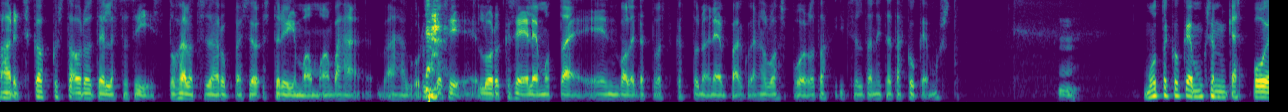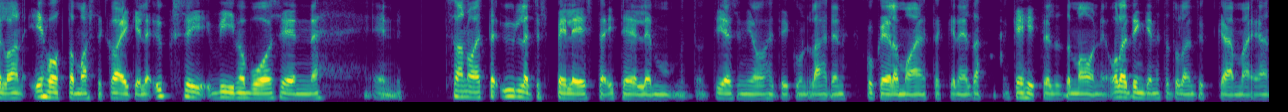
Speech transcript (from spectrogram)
Hearts 2 odotellessa siis. Tohelot sitä rupesi jo striimaamaan vähän, vähän lurkkasi, lurkkasi eilen, mutta en valitettavasti katsonut enempää, kun en halua spoilata itseltäni tätä kokemusta. Hmm. Mutta kokemuksen, mikä spoilaan ehdottomasti kaikille. Yksi viime vuosien, en nyt sano, että yllätyspeleistä itselle, tiesin jo heti, kun lähden kokeilemaan, että keneltä kehittäjältä tämä on, niin oletinkin, että tulen tykkäämään ja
